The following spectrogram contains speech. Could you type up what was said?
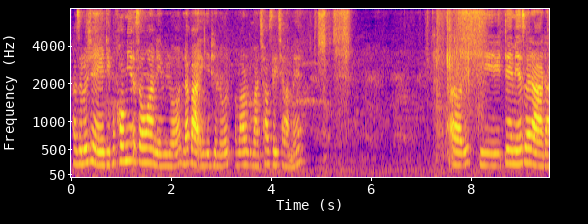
ဒါဆိုလို့ရှိရင်ဒီပခုံးမြင်းအစုံကနေပြီးတော့လက်ပါအင်ကြီးဖြစ်လို့အမတို့ဒီမှာ6စိတ်ချမယ်အဲ့တော့ဒီတင်မြင်းဆွဲတာကဒါ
